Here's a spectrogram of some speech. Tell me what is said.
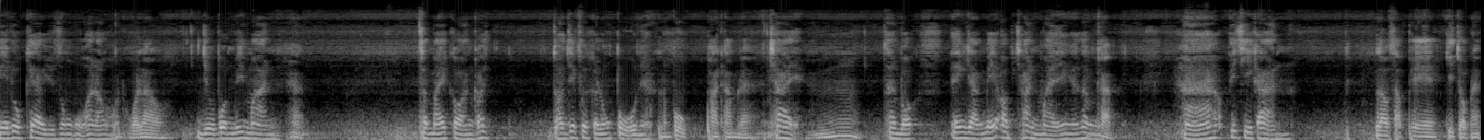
มีลูกแก้วอยู่ตรงหัวเราบนหัวเรา อยู่บนวิมานฮะสมัยก่อนเขา ตอนที่ฝึกกับหลวงปู่เนี่ยหลวงปู่พาทำแหละใช่อืมท่านบอกเองอยากมีออปชั่นใหม่เองก็ต้องครับ หาวิธีการ เราสับเพกี่จบนะ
